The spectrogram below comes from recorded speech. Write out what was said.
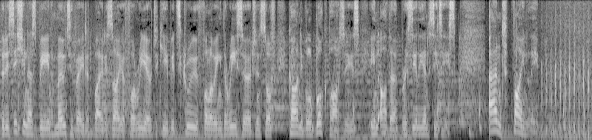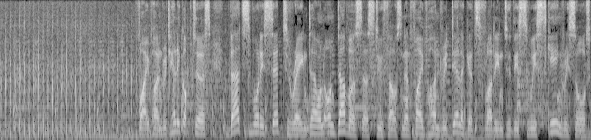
the decision has been motivated by a desire for Rio to keep its crew following the resurgence of carnival block parties in other Brazilian cities. And finally, 500 helicopters. That's what is set to rain down on Davos as 2,500 delegates flood into the Swiss skiing resort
